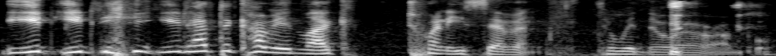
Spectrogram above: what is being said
You'd, you'd you'd have to come in like 27th to win the Royal Rumble.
